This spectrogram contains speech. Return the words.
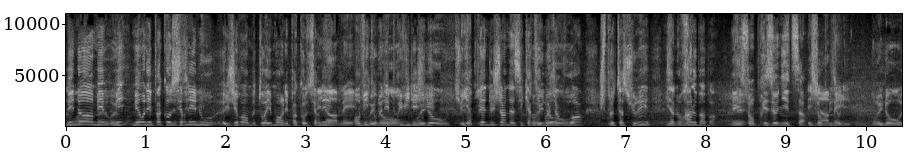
mais non, mais, mais, mais on n'est pas concernés, nous. Jérôme, toi et moi, on n'est pas concernés. Mais non, mais on vit comme des privilégiés. Il y a le plein de gens dans ces quartiers, moi j'en vois, je peux t'assurer, ils en ont ras le baba. Ils sont prisonniers de ça. Ils sont prisonniers. Bruno,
